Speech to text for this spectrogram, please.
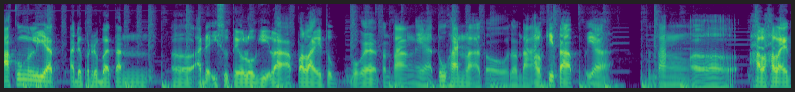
Aku ngelihat ada perdebatan uh, ada isu teologi lah apalah itu. Pokoknya tentang ya Tuhan lah atau tentang Alkitab ya. Tentang uh, hal-hal lain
